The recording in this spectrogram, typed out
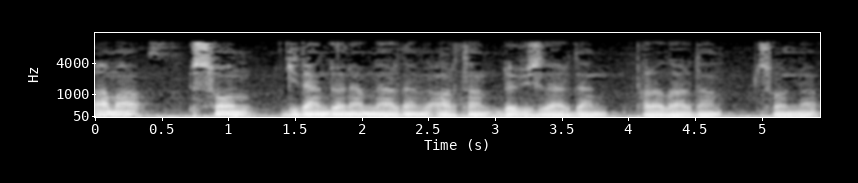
Ama son giden dönemlerden ve artan dövizlerden, paralardan sonra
